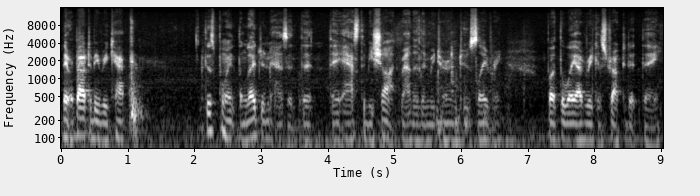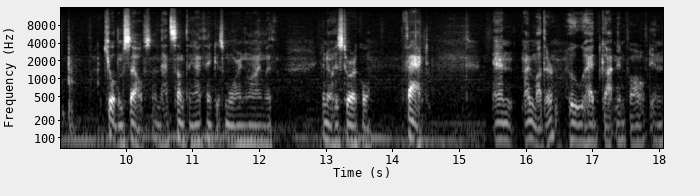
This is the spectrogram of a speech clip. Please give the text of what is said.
they were about to be recaptured. At this point, the legend has it that they asked to be shot rather than return to slavery. But the way I've reconstructed it, they killed themselves, and that's something I think is more in line with, you know, historical fact and my mother, who had gotten involved in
